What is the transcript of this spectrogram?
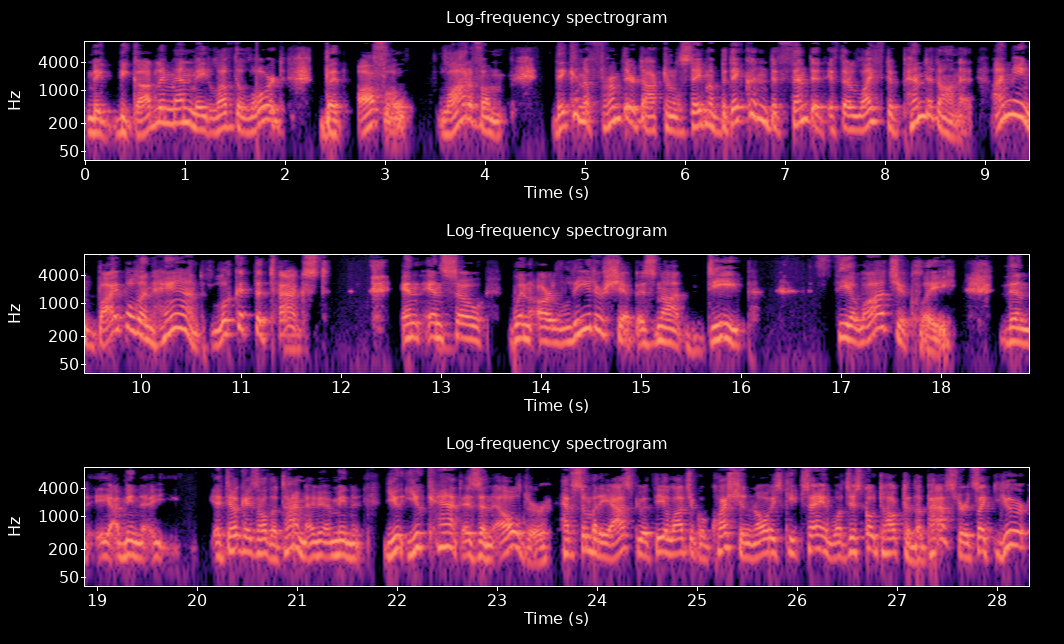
may be godly men, may love the Lord, but awful a lot of them they can affirm their doctrinal statement but they couldn't defend it if their life depended on it i mean bible in hand look at the text and and so when our leadership is not deep theologically, then I mean I tell guys all the time. I mean, you you can't, as an elder, have somebody ask you a theological question and always keep saying, "Well, just go talk to the pastor." It's like you're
